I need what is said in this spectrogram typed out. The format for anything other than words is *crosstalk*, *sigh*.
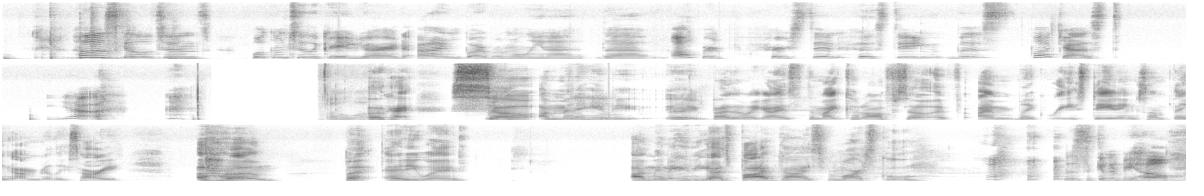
Hello, skeletons. Welcome to the graveyard. I'm Barbara Molina, the awkward person hosting this podcast. Yeah. *laughs* Oh well. Okay, so *laughs* I'm gonna give you. Uh, by the way, guys, the mic cut off. So if I'm like restating something, I'm really sorry. Um, but anyway, I'm gonna give you guys five guys from our school, *laughs* This is gonna be hell.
